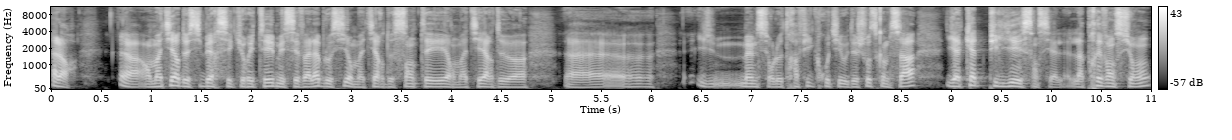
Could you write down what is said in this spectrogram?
Alors, euh, en matière de cybersécurité, mais c'est valable aussi en matière de santé, en matière de... Euh, même sur le trafic routier ou des choses comme ça, il y a quatre piliers essentiels. La prévention,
